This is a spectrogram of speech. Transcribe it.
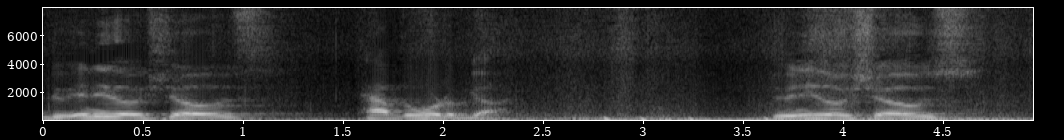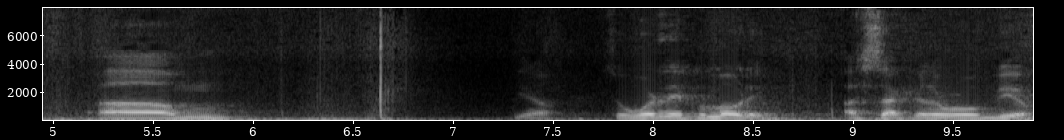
Do any of those shows have the Word of God? Do any of those shows, um, you know, so what are they promoting? A secular worldview.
